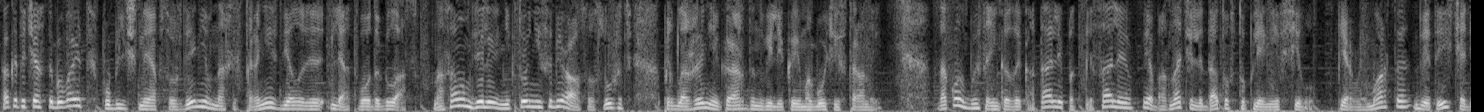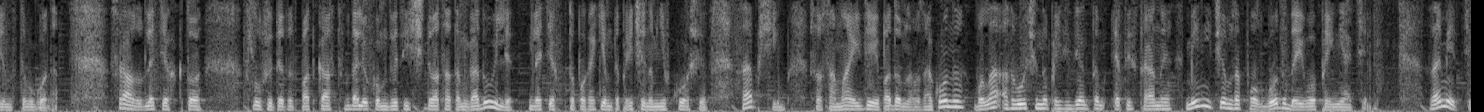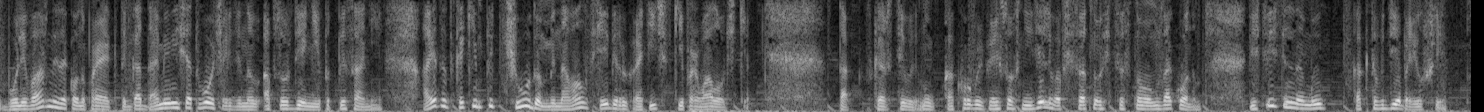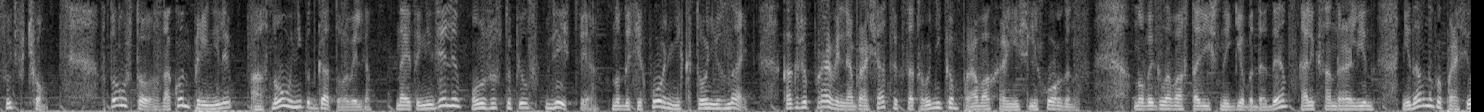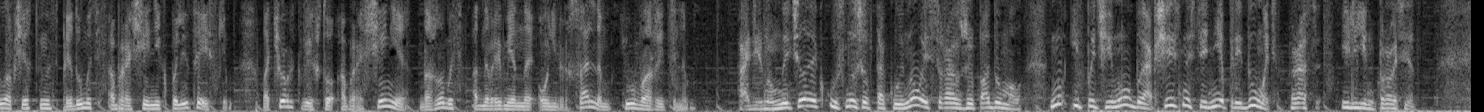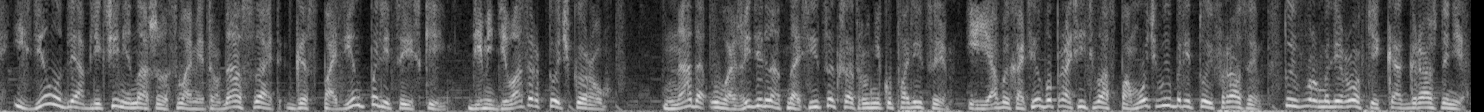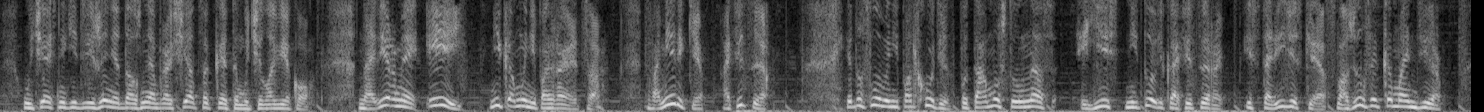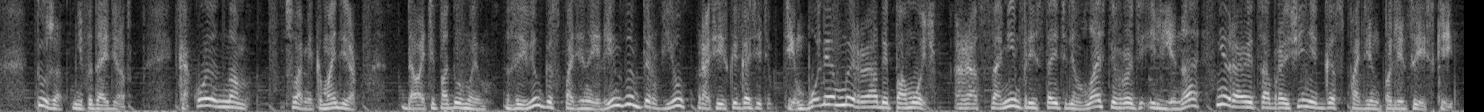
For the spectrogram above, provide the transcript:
Как это часто бывает, публичные обсуждения в нашей стране сделали для отвода глаз. На самом деле никто не собирался слушать предложения граждан великой и могучей страны. Закон быстренько закатали, подписали и обозначили дату вступления в силу – 1 марта 2011 года. Сразу для тех, кто слушает этот подкаст в далеком 2020 году или для тех, кто по каким-то причинам не в курсе, сообщим, что сама идея подобного закона была озвучена президентом этой страны менее чем за полгода до его принятия. Заметьте, более важные законопроекты годами висят в очереди на обсуждение и подписание, а этот каким-то чудом миновал все бюрократические проволочки. Так, скажете вы, ну, как рубрика «Ресурс недели» вообще соотносится с новым законом? Действительно, мы как-то в дебри ушли. Суть в чем? В том, что закон приняли, а основу не подготовили. На этой неделе он уже вступил в действие, но до сих пор никто не знает, как же правильно обращаться к сотрудникам правоохранительных органов. Новый глава столичной ГИБДД Александр Алин недавно попросил общественность придумать обращение к полицейским, подчеркивая, что обращение должно быть одновременно универсальным и уважительным. Один умный человек, услышав такую новость, сразу же подумал, ну и почему бы общественности не придумать, раз Ильин просит. И сделал для облегчения нашего с вами труда сайт господин полицейский демидиватор.ру. Надо уважительно относиться к сотруднику полиции. И я бы хотел попросить вас помочь в выборе той фразы, той формулировки, как граждане, участники движения должны обращаться к этому человеку. Наверное, «эй» никому не понравится. В Америке офицер – это слово не подходит, потому что у нас есть не только офицеры. Исторически сложился командир. Тоже не подойдет. Какой он нам с вами командир? Давайте подумаем, заявил господин Ильин в интервью российской газете. Тем более мы рады помочь, раз самим представителям власти вроде Ильина не нравится обращение господин полицейский.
